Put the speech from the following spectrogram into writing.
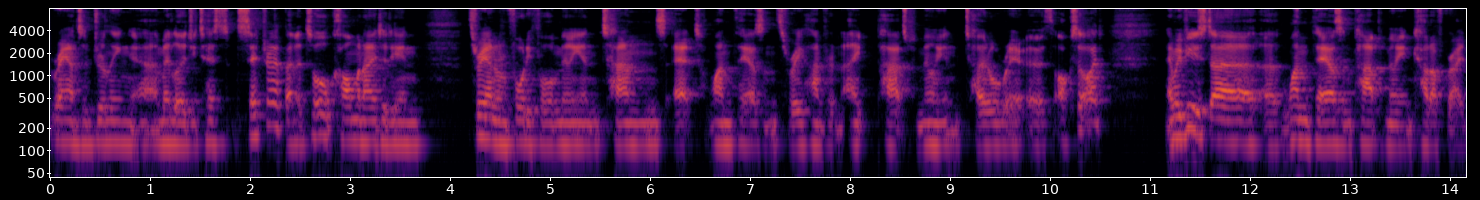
rounds of drilling, uh, metallurgy tests, etc. But it's all culminated in 344 million tonnes at 1,308 parts per million total rare earth oxide. And we've used a, a 1,000 part per million cutoff grade,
